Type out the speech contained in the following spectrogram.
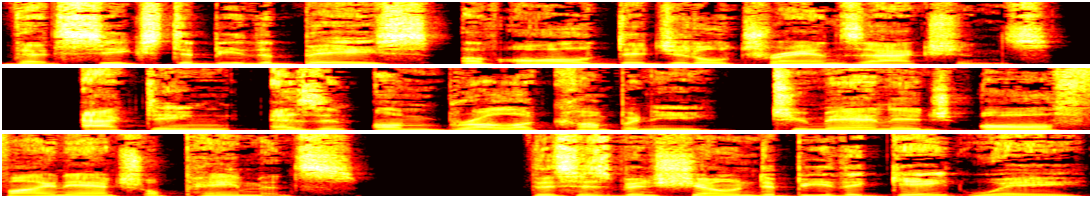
that seeks to be the base of all digital transactions, acting as an umbrella company to manage all financial payments. This has been shown to be the gateway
